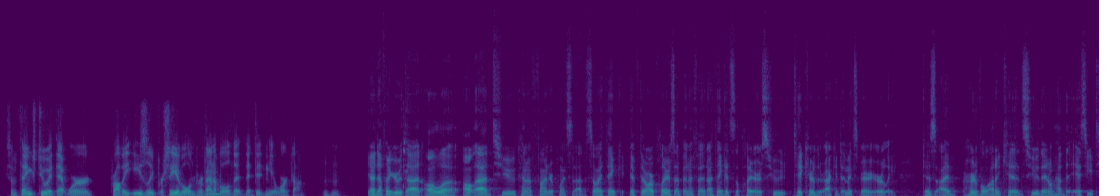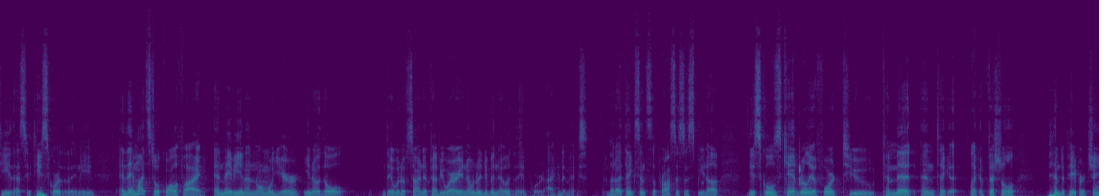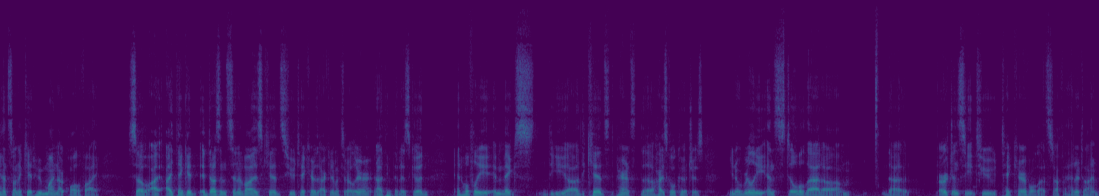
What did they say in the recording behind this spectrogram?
some things to it that were probably easily foreseeable and preventable that, that didn't get worked on. Mm-hmm. Yeah, I definitely agree with that. I'll uh, I'll add two kind of finer points to that. So I think if there are players that benefit, I think it's the players who take care of their academics very early. Because I've heard of a lot of kids who they don't have the SAT, the SAT score that they need, and they might still qualify. And maybe in a normal year, you know, they'll they would have signed in February, and no one would even know that they had poor academics. But I think since the process is speed up, these schools can't really afford to commit and take a like official pen to paper chance on a kid who might not qualify. So I, I think it, it does incentivize kids who take care of their academics earlier, and I think that is good. and hopefully it makes the uh, the kids, the parents, the high school coaches, you know, really instill that um, that urgency to take care of all that stuff ahead of time.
